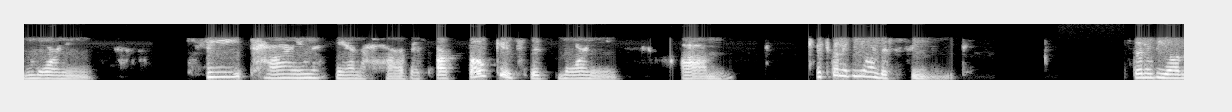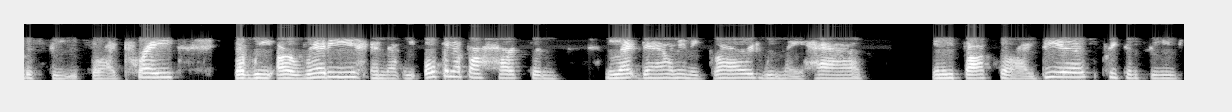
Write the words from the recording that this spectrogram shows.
morning seed time and harvest. Our focus this morning, um, it's going to be on the seed. It's going to be on the seed. So I pray that we are ready and that we open up our hearts and let down any guard we may have, any thoughts or ideas, preconceived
